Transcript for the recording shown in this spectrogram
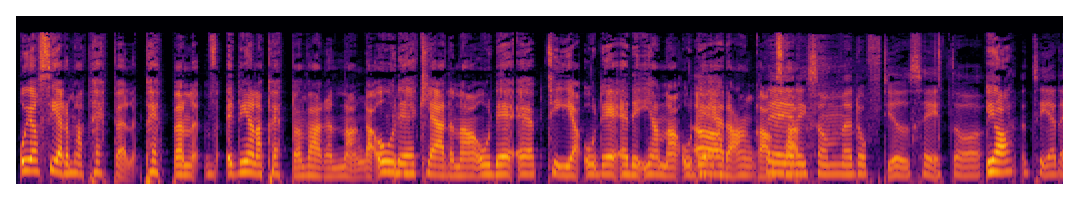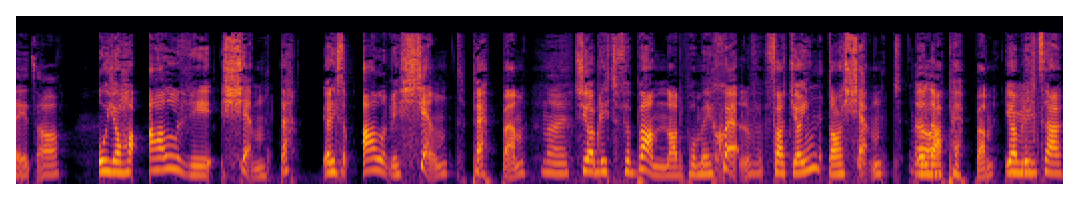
och jag ser de här peppen, peppen, den ena peppen värre än den andra. Och det är kläderna och det är te och det är det ena och det Ja, är det andra. Det är liksom eh, doftljus hit och Ja, te dit, ja. och jag har aldrig känt det. Jag har liksom aldrig känt peppen. Nej. Så jag har blivit förbannad på mig själv för att jag inte har känt den Ja. där peppen. Jag har Mm. blivit så här,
